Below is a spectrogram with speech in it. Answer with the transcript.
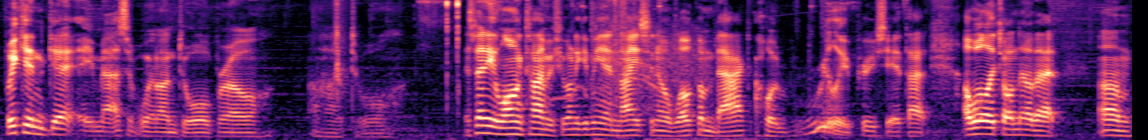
If we can get a massive win on duel, bro. Ah, uh, duel. It's been a long time. If you want to give me a nice, you know, welcome back, I would really appreciate that. I will let y'all know that um,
